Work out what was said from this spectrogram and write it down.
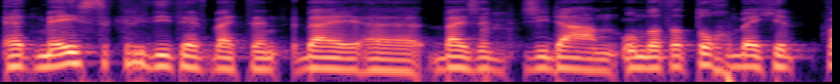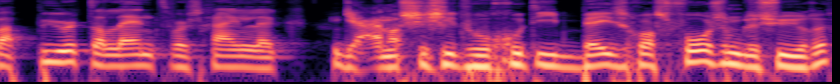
het meeste krediet heeft bij, ten, bij, eh, bij zijn Zidane. Omdat dat toch een beetje qua puur talent waarschijnlijk... Ja, en als je ziet hoe goed hij bezig was voor zijn blessure.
